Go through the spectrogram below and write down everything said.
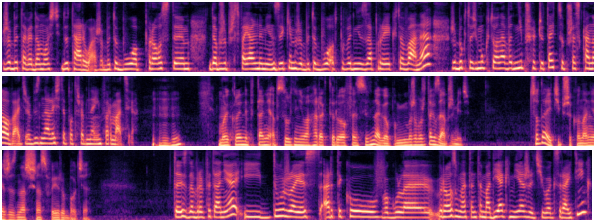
żeby ta wiadomość dotarła, żeby to było prostym, dobrze przyswajalnym językiem, żeby to było odpowiednio zaprojektowane, żeby ktoś mógł to nawet nie przeczytać, co przeskanować, żeby znaleźć te potrzebne informacje. Mhm. Moje kolejne pytanie absolutnie nie ma charakteru ofensywnego, pomimo że może tak zabrzmieć. Co daje ci przekonanie, że znasz się na swojej robocie? To jest dobre pytanie i dużo jest artykułów, w ogóle rozmów na ten temat, jak mierzyć UX writing.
